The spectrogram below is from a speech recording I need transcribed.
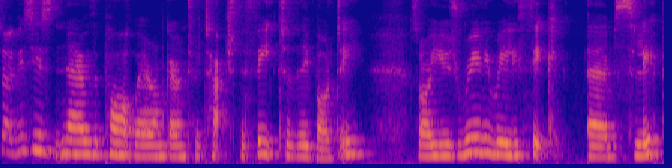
So this is now the part where I'm going to attach the feet to the body. So I use really, really thick um, slip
